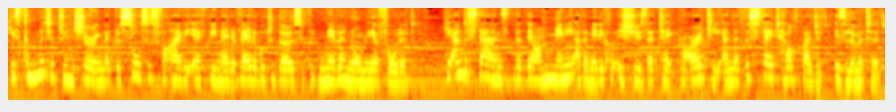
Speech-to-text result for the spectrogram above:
He's committed to ensuring that resources for IVF be made available to those who could never normally afford it. He understands that there are many other medical issues that take priority and that the state health budget is limited.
